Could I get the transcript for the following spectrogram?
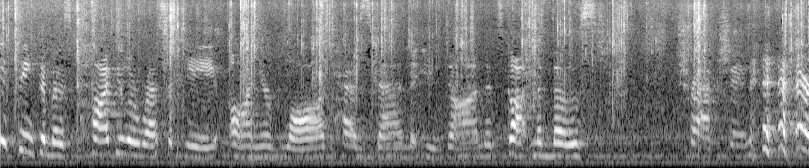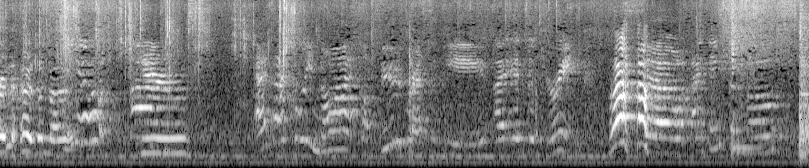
you think the most popular recipe on your blog has been that you've done that's gotten the most traction or the, the most You know, um. It's actually not a food recipe. Uh, it's a drink. so I think the most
